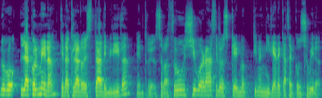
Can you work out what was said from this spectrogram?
Luego, la colmena, queda claro, está dividida entre Sabazun, Shiboraz y los que no tienen ni idea de qué hacer con su vida.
